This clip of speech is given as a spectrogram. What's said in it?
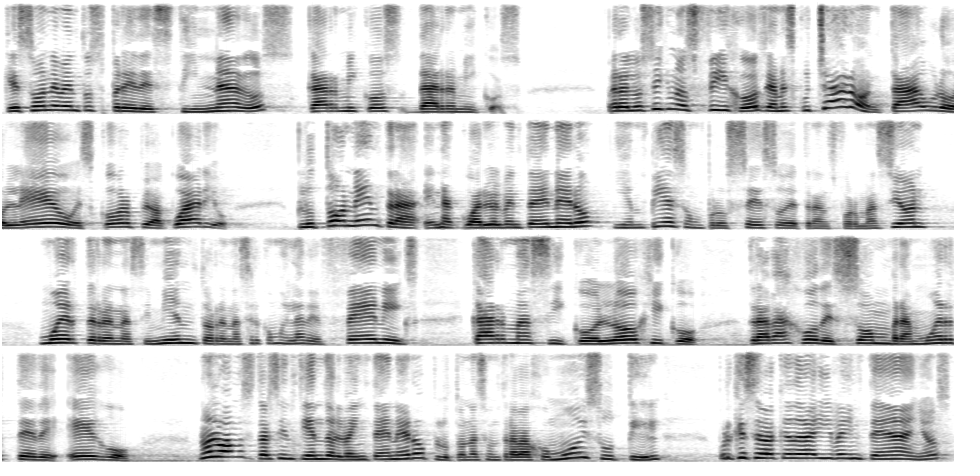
que son eventos predestinados, kármicos, dármicos. Para los signos fijos, ya me escucharon, Tauro, Leo, Escorpio, Acuario. Plutón entra en Acuario el 20 de enero y empieza un proceso de transformación, muerte, renacimiento, renacer como el ave fénix, karma psicológico, trabajo de sombra, muerte de ego, no lo vamos a estar sintiendo el 20 de enero. Plutón hace un trabajo muy sutil porque se va a quedar ahí 20 años,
